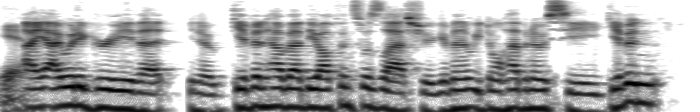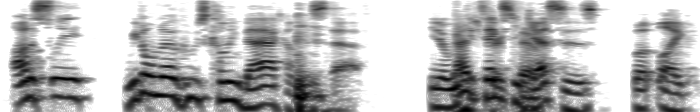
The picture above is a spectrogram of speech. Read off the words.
yeah, I, I would agree that you know, given how bad the offense was last year, given that we don't have an OC, given honestly, we don't know who's coming back on the staff. You know, we That's could take some too. guesses, but like,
